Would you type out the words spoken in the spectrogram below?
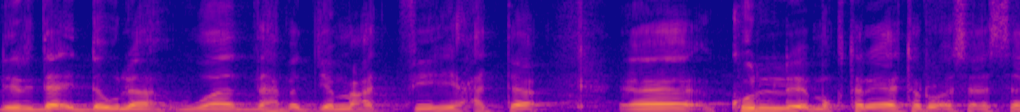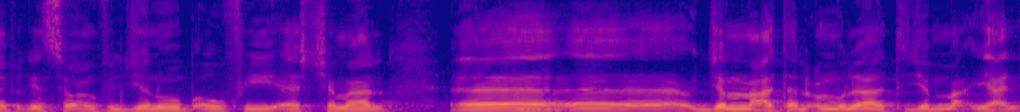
لرداء الدولة وذهبت جمعت فيه حتى آه، كل مقتنيات الرؤساء السابقين سواء في الجنوب أو في الشمال آه، جمعت العملات جمع يعني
